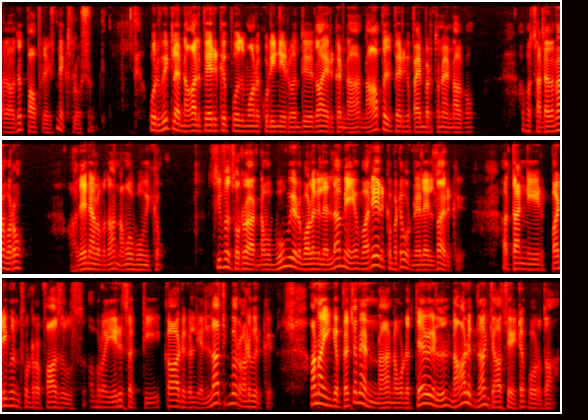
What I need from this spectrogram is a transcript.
அதாவது பாப்புலேஷன் எக்ஸ்ப்ளோஷன் ஒரு வீட்டில் நாலு பேருக்கு போதுமான குடிநீர் வந்து தான் இருக்குன்னா நாற்பது பேருக்கு பயன்படுத்தணும் என்னாகும்? அப்போ சண்டை தானே வரும். அதே நிலவு தான் நம்ம பூமிக்கும். சிவன் சொல்கிறார் நம்ம பூமியோட வளங்கள் எல்லாமே வரையறுக்கப்பட்ட ஒரு நிலையில் தான் இருக்குது தண்ணீர் படிவுன்னு சொல்கிற ஃபாசில்ஸ் அப்புறம் எரிசக்தி காடுகள் எல்லாத்துக்குமே ஒரு அளவு இருக்குது ஆனால் இங்கே பிரச்சனை என்னென்னா நம்மளோட தேவைகள் நாளுக்கு நாள் ஜாஸ்தி ஆகிட்டே போகிறது தான்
